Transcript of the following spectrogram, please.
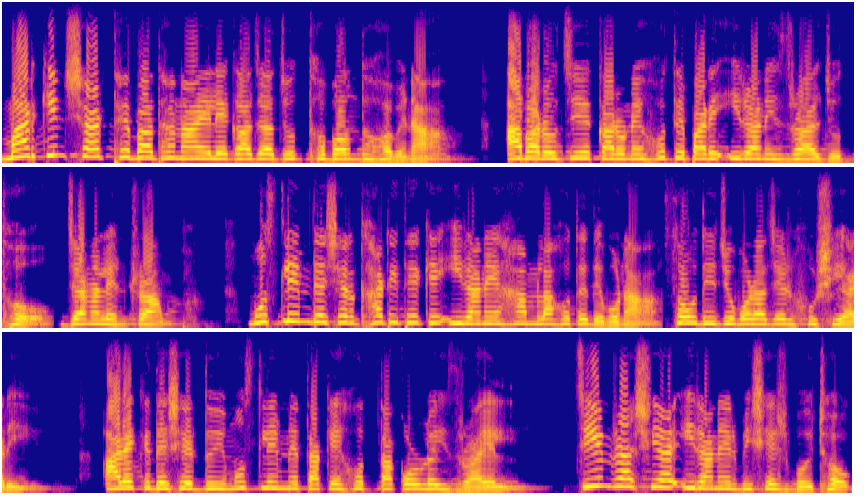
মার্কিন স্বার্থে বাধা না এলে গাজা যুদ্ধ বন্ধ হবে না। আবারও যে কারণে হতে পারে ইরান ইসরায়েল যুদ্ধ, জানালেন ট্রাম্প। মুসলিম দেশের ঘাঁটি থেকে ইরানে হামলা হতে দেব না, সৌদি যুবরাজের হুঁশিয়ারি। আরেক দেশের দুই মুসলিম নেতাকে হত্যা করল ইসরায়েল। চীন রাশিয়া ইরানের বিশেষ বৈঠক।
